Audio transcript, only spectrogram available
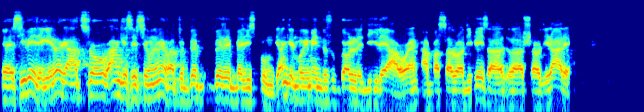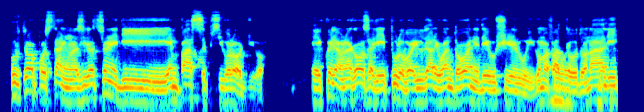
eh, si vede che il ragazzo, anche se secondo me ha fatto due o tre belli spunti, anche il movimento sul gol di Leao, eh, ha abbassato la difesa, l'ha lasciato tirare, purtroppo sta in una situazione di impasse psicologico e quella è una cosa che tu lo puoi aiutare quanto vuoi, ne deve uscire lui, come ha fatto Tonali,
